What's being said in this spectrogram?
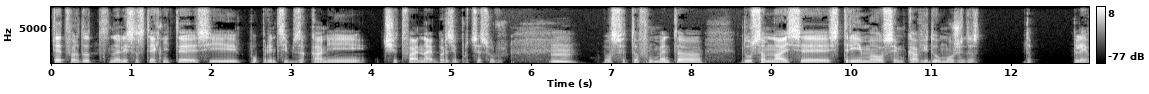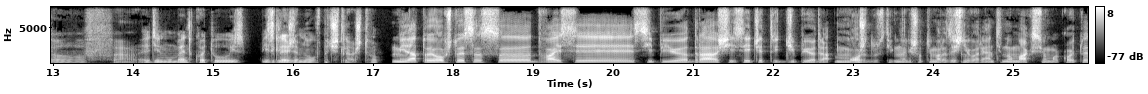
те твърдат нали, с техните си по принцип закани, че това е най-бързия процесор mm. в света в момента. До 18 стрима 8К видео може да, да плева в а, един момент, който из, изглежда много впечатляващо. Ми да, той общо е с а, 20 CPU ядра, 64 GPU ядра. Може да достигне, нали, защото има различни варианти, но максимума, който е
